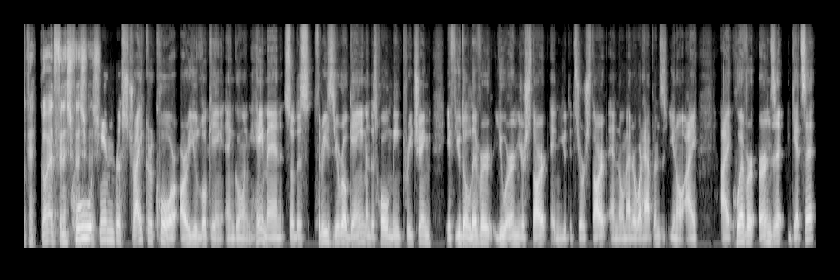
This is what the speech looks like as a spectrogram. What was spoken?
okay. Go ahead, finish, finish, Who finish. in the striker core are you looking and going, hey, man, so this 3 0 game and this whole me preaching, if you deliver, you earn your start and you it's your start. And no matter what happens, you know, I, I, whoever earns it gets it.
